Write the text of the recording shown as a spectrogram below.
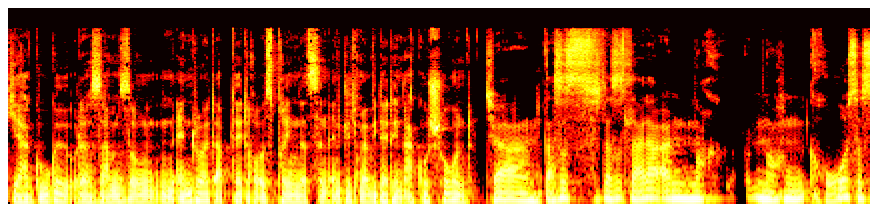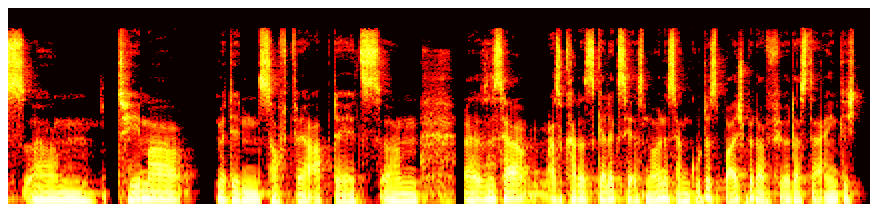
ja Google oder Samsung ein Android-Update rausbringen, das dann endlich mal wieder den Akku schont. Tja, das ist, das ist leider ein noch noch ein großes ähm, Thema mit den Software-Updates. Ähm, äh, es ist ja, also gerade das Galaxy S9 ist ja ein gutes Beispiel dafür, dass da eigentlich,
